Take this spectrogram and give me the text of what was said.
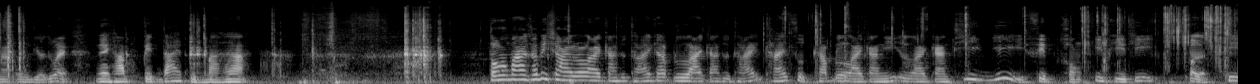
มาองค์เดียวด้วยนะครับปิดได้ปิดมาฮะต่อมาครับพี่ชายรายการสุดท้ายครับรายการสุดท้ายท้ายสุดครับรายการนี้รายการที่ 20 ของ EP ที่เปิดที่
